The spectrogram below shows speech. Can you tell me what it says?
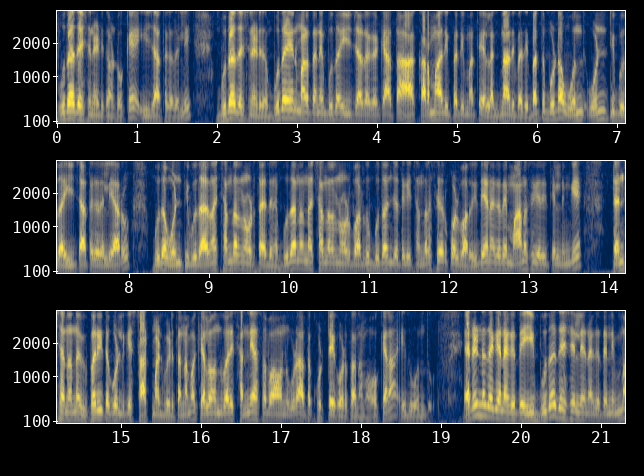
ಬುಧ ದೇಶ ನಡೀತಾ ಓಕೆ ಈ ಜಾತಕದಲ್ಲಿ ಬುಧ ದೇಶ ನಡೀತಾ ಬುಧ ಏನು ಮಾಡ್ತಾನೆ? ಬುಧ ಈ ಜಾತಕಕ್ಕೆ ಆತ ಕರ್ಮಾಧಿಪತಿ ಮತ್ತು ಲಗ್ನಾಧಿಪತಿ. ಮತ್ತು ಬುಧ ಒಂದು ಒಂಟಿ ಬುಧ ಈ ಜಾತಕದಲ್ಲಿ ಯಾರು? ಬುಧ ಒಂಟಿ ಬುಧ. ಅದನ್ನು ಚಂದ್ರ ನೋಡ್ತಾ ಇದ್ದಾನೆ. ಬುಧನನ್ನು ಚಂದ್ರ ನೋಡಬಾರ್ದು, ಬುಧನ ಜೊತೆಗೆ ಚಂದ್ರ ಸೇರಿಕೊಳ್ಬಾರ್ದು. ಇದೇನಾಗದೆ ಮಾನಸಿಕ ರೀತಿಯಲ್ಲಿ ನಿಮಗೆ ಟೆನ್ಷನನ್ನು ವಿಪರೀತ ಕೊಡಲಿಕ್ಕೆ ಸ್ಟಾರ್ಟ್ ಮಾಡಿಬಿಡ್ತಾನಮ್ಮ ಕೆಲವೊಂದು ಬಾರಿ ಸನ್ಯಾಸ ಭಾವವನ್ನು ಕೂಡ ಆತ ಕೊಟ್ಟೇ ಕೊಡ್ತಾನಮ್ಮ ಓಕೆನಾ ಇದು ಒಂದು. ಎರಡನೇದಾಗಿ ಏನಾಗುತ್ತೆ? ಈ ಬುಧ ದೇಶದಲ್ಲಿ ಏನಾಗುತ್ತೆ? ನಿಮ್ಮ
